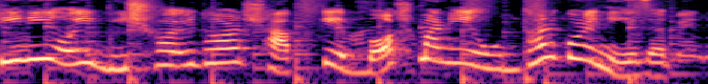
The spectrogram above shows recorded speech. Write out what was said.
তিনি ওই বিষধর সাপকে বশ মানিয়ে উদ্ধার করে নিয়ে যাবেন।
